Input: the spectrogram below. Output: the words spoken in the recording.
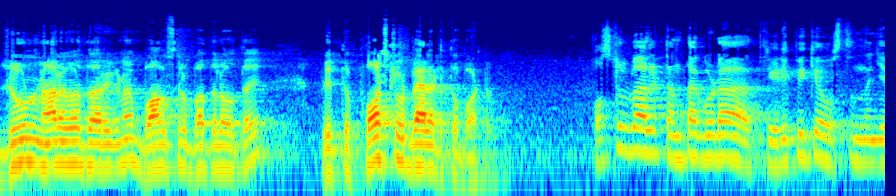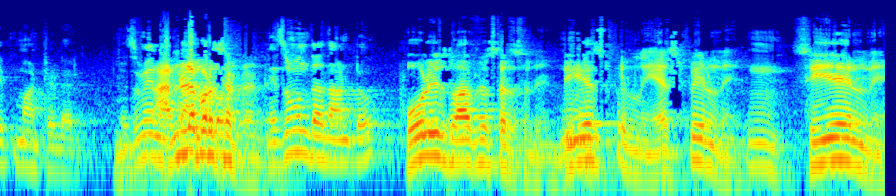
జూన్ నాలుగో తారీఖున బాక్సులు బద్దలవుతాయి విత్ పోస్టల్ బ్యాలెట్తో పాటు. పోస్టల్ బ్యాలెట్ అంతా కూడా టీడీపీకే వస్తుందని చెప్పి మాట్లాడారు. నిజమే 100% అండి. నిజం ఉందా దాంట్లో? పోలీస్ ఆఫీసర్స్ని డిఎస్పీలని ఎస్పీలని. సిఏల్ని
